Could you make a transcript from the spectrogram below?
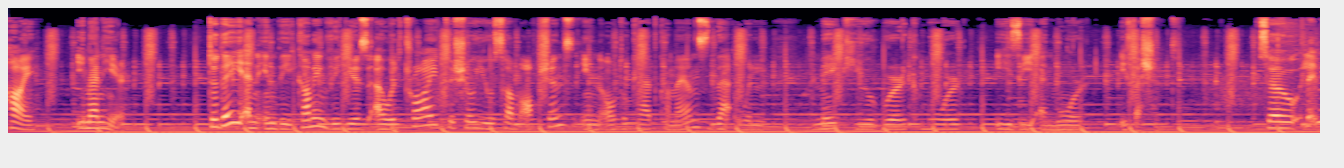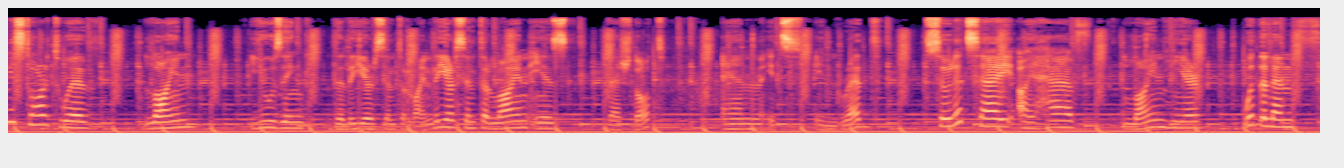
Hi, Iman here. Today and in the coming videos, I will try to show you some options in AutoCAD commands that will make your work more easy and more efficient. So let me start with line using the layer center line. Layer center line is dash dot and it's in red. So let's say I have line here with the length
